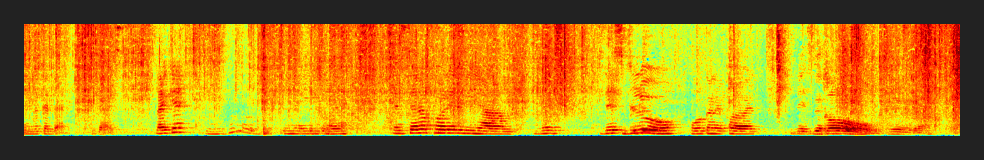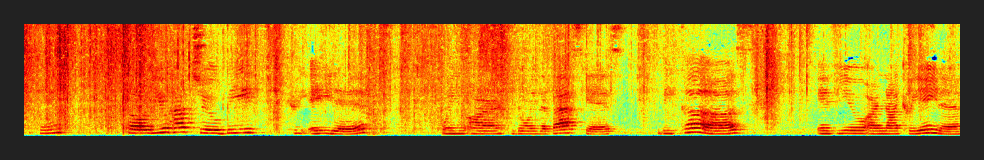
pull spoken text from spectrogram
And look at that, you guys. Like it? Mm Mhm. And then you can, instead of putting the, um, this, this blue, we're gonna put this That's gold. good. There we go. Okay, so you have to be creative when you are doing the baskets because if you are not creative,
